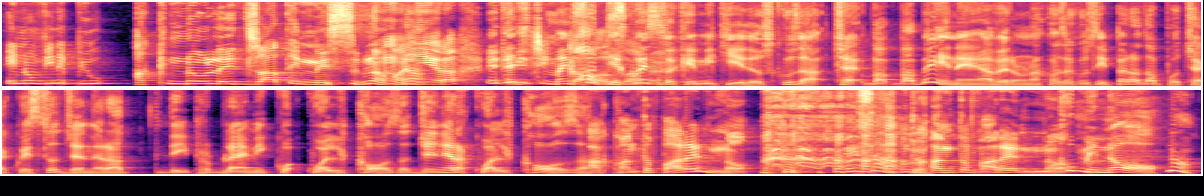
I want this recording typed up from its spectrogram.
e non viene più acknowledgata in nessuna maniera e ti Eh, dici ma infatti è cosa? questo che mi chiedo, scusa, cioè va, va bene avere una cosa così, però dopo cioè, questo genera dei problemi, qua- qualcosa, genera qualcosa. A quanto pare no. Esatto. A quanto pare no. Come no? No,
